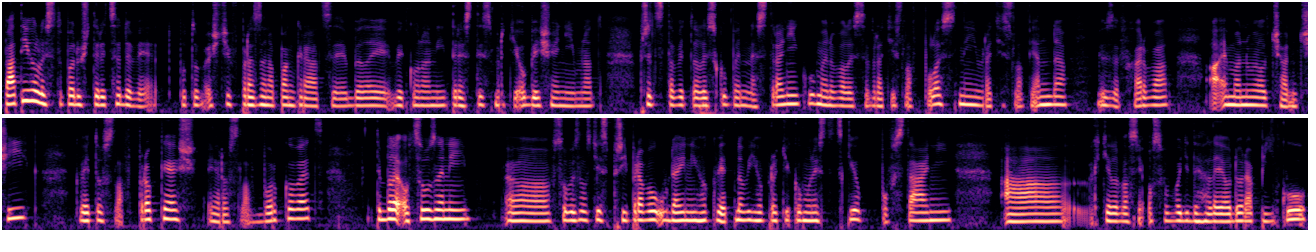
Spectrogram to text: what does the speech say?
5. Eh, listopadu 49 potom ještě v Praze na Pankráci byly vykonaný tresty smrti oběšením nad představiteli skupin nestraníků, jmenovali se Vratislav Polesný, Vratislav Janda, Josef Charvat a Emanuel Čančík, Květoslav Prokeš, Jaroslav Borkovec – ty byly odsouzený eh, v souvislosti s přípravou údajného květnového protikomunistického povstání a chtěli vlastně osvobodit Heliodora Píku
